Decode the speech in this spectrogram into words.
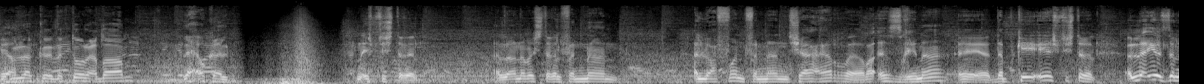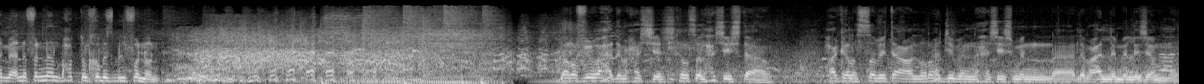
يقول لك دكتور عظام لحوا كلب. إيش بتشتغل؟ قال له أنا بشتغل فنان. قال له عفوا فنان شاعر رقص غناء إيه، دبكه إيش بتشتغل؟ قال لا يا زلمة أنا فنان بحط الخبز بالفنن مرة في واحد محشش خلص الحشيش تاعه. حكى للصبي تاعه قال له روح جيب لنا حشيش من آه، المعلم اللي جنبنا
